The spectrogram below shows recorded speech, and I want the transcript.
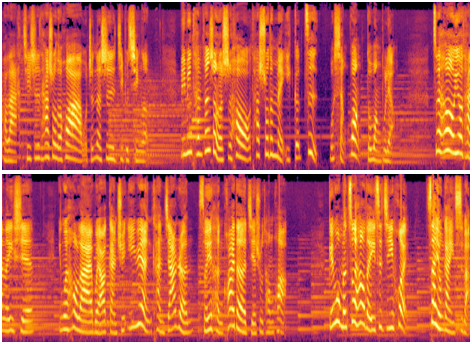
好啦，其实他说的话我真的是记不清了。明明谈分手的时候他说的每一个字，我想忘都忘不了。最后又谈了一些。因为后来我要赶去医院看家人，所以很快的结束通话，给我们最后的一次机会，再勇敢一次吧。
